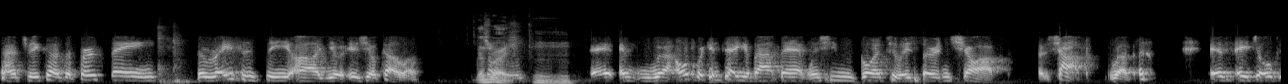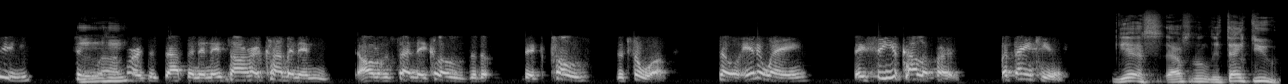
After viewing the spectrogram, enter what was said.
country because the first thing the racists see uh, your, is your color. That's right. And, and well, Oprah can tell you about that when she was going to a certain shop, uh, shop rather, S H O P, to uh, purchase something, and they saw her coming, and all of a sudden they closed the they closed the store. So anyway, they see your color first. But thank you. Yes, absolutely. Thank you.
